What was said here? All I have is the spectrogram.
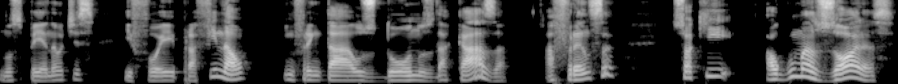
nos pênaltis e foi para a final enfrentar os donos da casa, a França. Só que algumas horas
